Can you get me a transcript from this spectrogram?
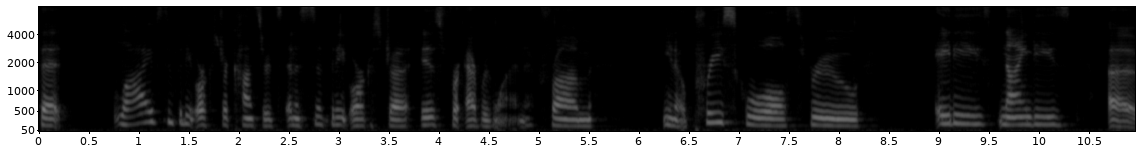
that live symphony orchestra concerts in a symphony orchestra is for everyone from you know preschool through 80s 90s uh,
